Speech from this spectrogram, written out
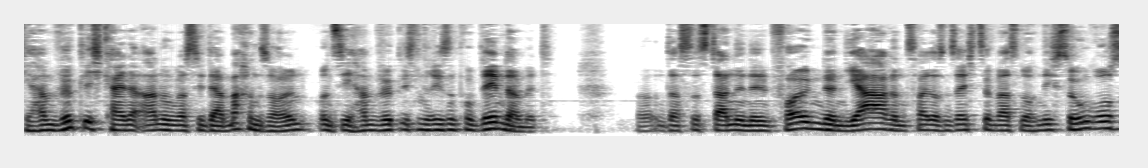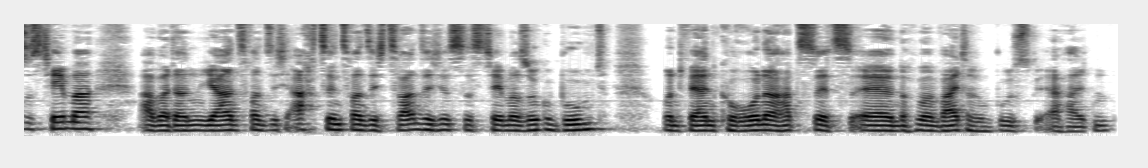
die haben wirklich keine Ahnung, was sie da machen sollen und sie haben wirklich ein Riesenproblem damit. Und das ist dann in den folgenden Jahren, 2016 war es noch nicht so ein großes Thema, aber dann Jahren 2018, 2020 ist das Thema so geboomt und während Corona hat es jetzt äh, nochmal einen weiteren Boost erhalten.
